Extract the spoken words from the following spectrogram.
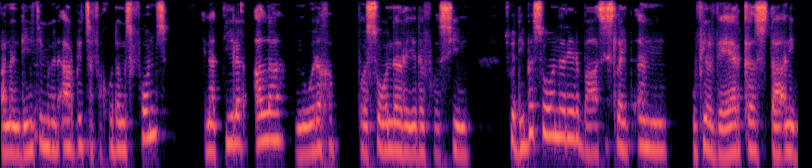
van indiensneming en arbeidsvergoedingsfonds en natuurlik alle nodige besonderhede voorsien. So die besonderhede basies sluit in hoeveel werkers daar in die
